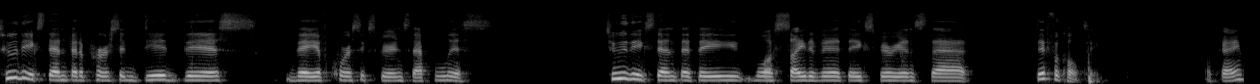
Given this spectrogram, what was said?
to the extent that a person did this, they of course experienced that bliss. To the extent that they lost sight of it, they experienced that difficulty. Okay.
